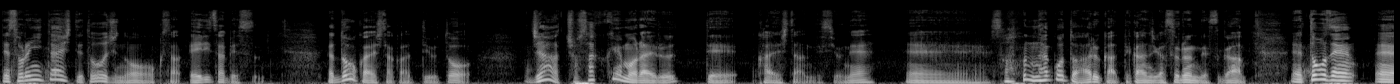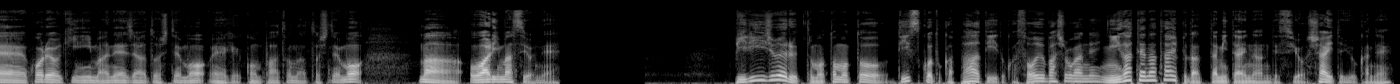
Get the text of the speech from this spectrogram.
で、それに対して当時の奥さん、エリザベスがどう返したかっていうと、じゃあ著作権もらえるって返したんですよね。えー、そんなことあるかって感じがするんですが、えー、当然、えー、これを機にマネージャーとしても、え結婚パートナーとしても、まあ、終わりますよね。ビリー・ジョエルってもともとディスコとかパーティーとかそういう場所がね、苦手なタイプだったみたいなんですよ。シャイというかね。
